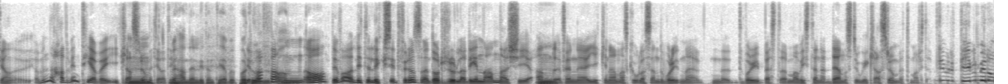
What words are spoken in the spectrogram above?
jag vet inte, hade vi en TV i klassrummet hela Mm, Vi tiden? hade en liten TV på det var rullband. fan, ja, det var lite lyxigt för det var sån där de rullade in annars i andra, Mm. för när jag gick i en annan skola sen, då var det ju den här, det var ju bästa, man visste när den stod i klassrummet och man visste, blir det film idag?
